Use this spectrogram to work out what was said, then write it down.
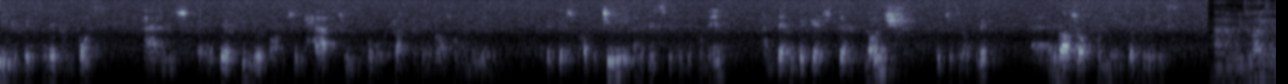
in on the bus and uh, they're here until half three, four o'clock and they brought home the in. They get a cup of tea and a biscuit when they come in and then they get their lunch, which is lovely, uh, brought up from Meals on Wheels. And we're delighted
